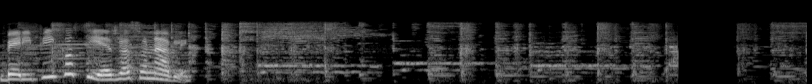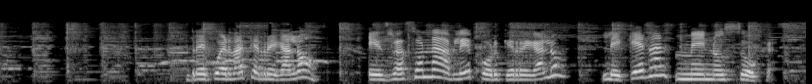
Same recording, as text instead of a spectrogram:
Verifico si es razonable. Recuerda que regaló. Es razonable porque regaló. Le quedan menos hojas.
